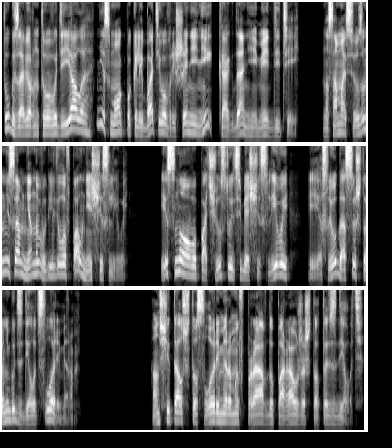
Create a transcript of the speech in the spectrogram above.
туго завернутого в одеяло, не смог поколебать его в решении никогда не иметь детей. Но сама Сьюзан, несомненно, выглядела вполне счастливой и снова почувствует себя счастливой, если удастся что-нибудь сделать с Лоримером. Он считал, что с Лоримером и вправду пора уже что-то сделать.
